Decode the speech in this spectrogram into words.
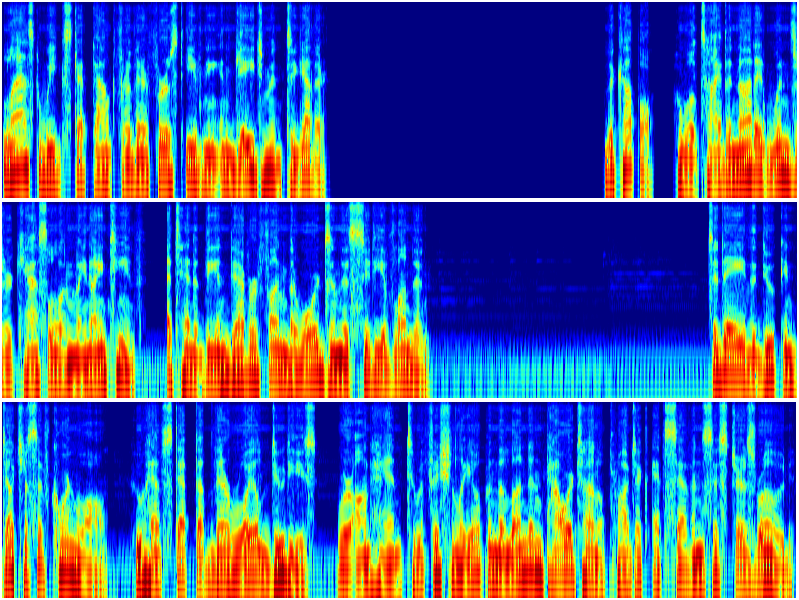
last week stepped out for their first evening engagement together. The couple, who will tie the knot at Windsor Castle on May 19, attended the Endeavour Fund Awards in the City of London. Today the Duke and Duchess of Cornwall, who have stepped up their royal duties, were on hand to officially open the London Power Tunnel project at Seven Sisters Road.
